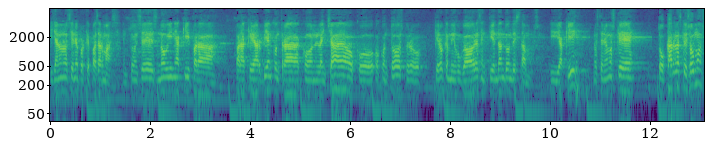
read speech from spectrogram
y ya no nos tiene por qué pasar más. Entonces no vine aquí para, para quedar bien contra, con la hinchada o o con todos, pero quiero que mis jugadores entiendan dónde estamos. Y de aquí nos tenemos que tocar las que somos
